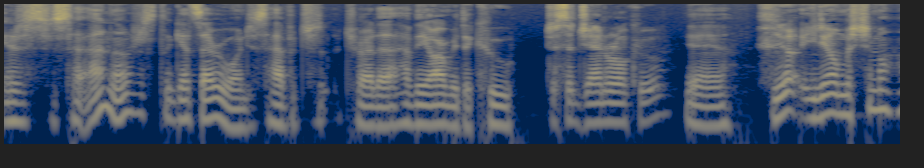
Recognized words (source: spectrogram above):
it's just I don't know, just against everyone. Just have it, try to have the army to coup. Just a general coup? Yeah, yeah. You know, you know Mishima.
